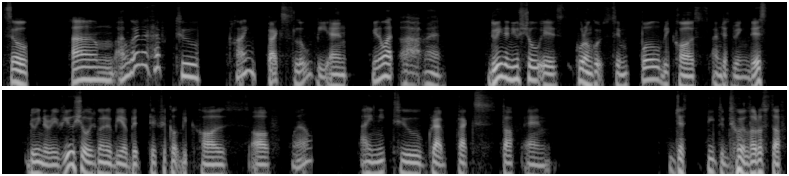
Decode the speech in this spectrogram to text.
so um, I'm gonna have to climb back slowly. And you know what? Ah, man, doing the news show is quote unquote simple because I'm just doing this. Doing the review show is going to be a bit difficult because of, well, I need to grab back stuff and just need to do a lot of stuff.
